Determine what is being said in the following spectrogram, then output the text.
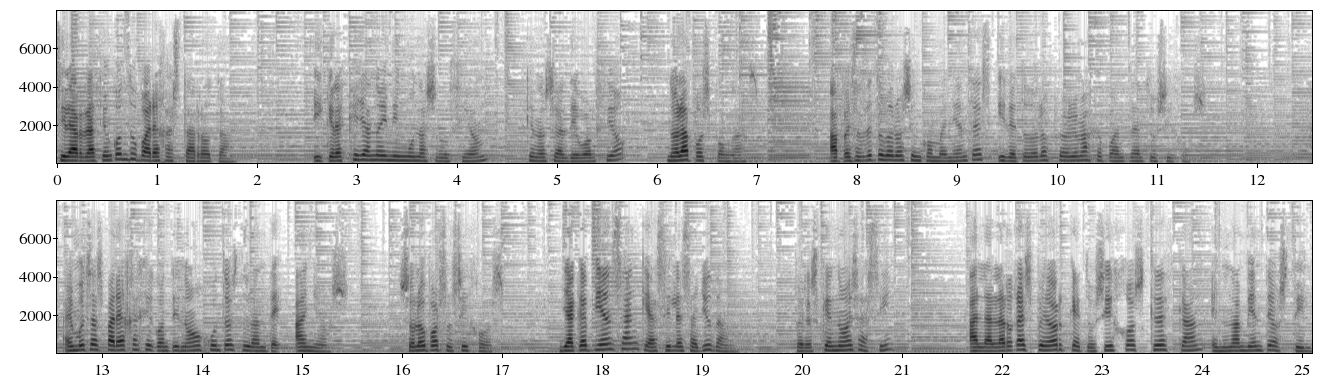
Si la relación con tu pareja está rota y crees que ya no hay ninguna solución que no sea el divorcio, no la pospongas, a pesar de todos los inconvenientes y de todos los problemas que puedan tener tus hijos. Hay muchas parejas que continúan juntos durante años, solo por sus hijos, ya que piensan que así les ayudan, pero es que no es así. A la larga es peor que tus hijos crezcan en un ambiente hostil.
